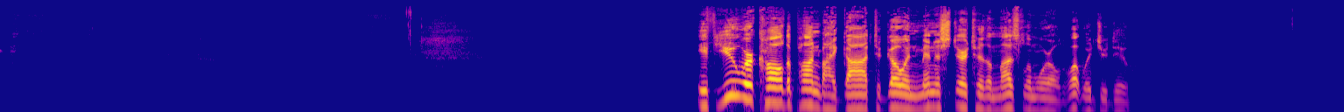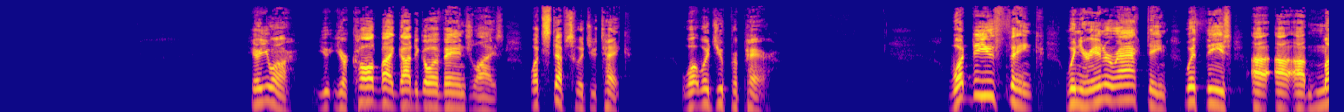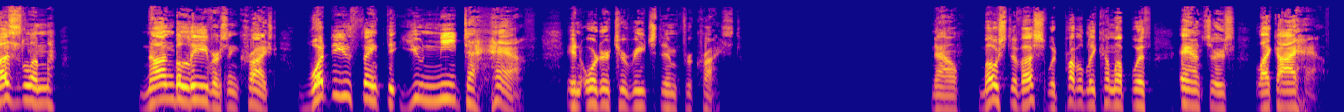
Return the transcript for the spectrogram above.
If you were called upon by God to go and minister to the Muslim world, what would you do? Here you are. You're called by God to go evangelize. What steps would you take? What would you prepare? What do you think when you're interacting with these uh, uh, uh Muslim non believers in Christ? What do you think that you need to have in order to reach them for Christ? Now, most of us would probably come up with answers like I have,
